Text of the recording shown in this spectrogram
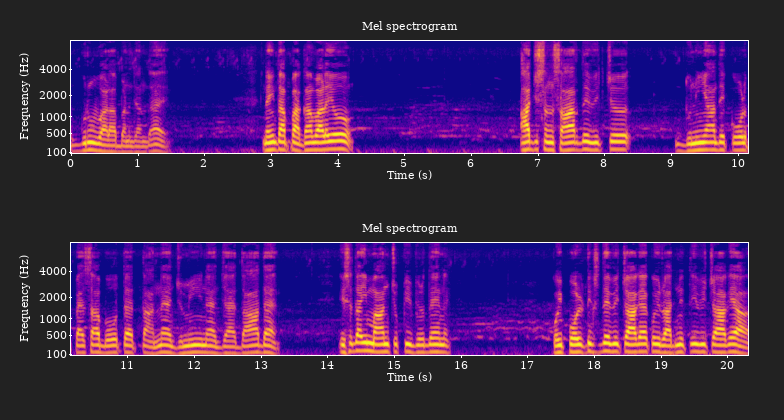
ਗੁਰੂ ਵਾਲਾ ਬਣ ਜਾਂਦਾ ਹੈ। ਨਹੀਂ ਤਾਂ ਭਾਗਾਂ ਵਾਲਿਓ, ਅੱਜ ਸੰਸਾਰ ਦੇ ਵਿੱਚ ਦੁਨੀਆ ਦੇ ਕੋਲ ਪੈਸਾ ਬਹੁਤ ਹੈ, ਧਨ ਹੈ, ਜ਼ਮੀਨ ਹੈ, ਜਾਇਦਾਦ ਹੈ। ਇਸ ਦਾ ਹੀ ਮਾਨ ਚੁੱਕੀ ਫਿਰਦੇ ਨੇ। ਕੋਈ ਪੋਲਿਟਿਕਸ ਦੇ ਵਿੱਚ ਆ ਗਿਆ, ਕੋਈ ਰਾਜਨੀਤੀ ਵਿੱਚ ਆ ਗਿਆ,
